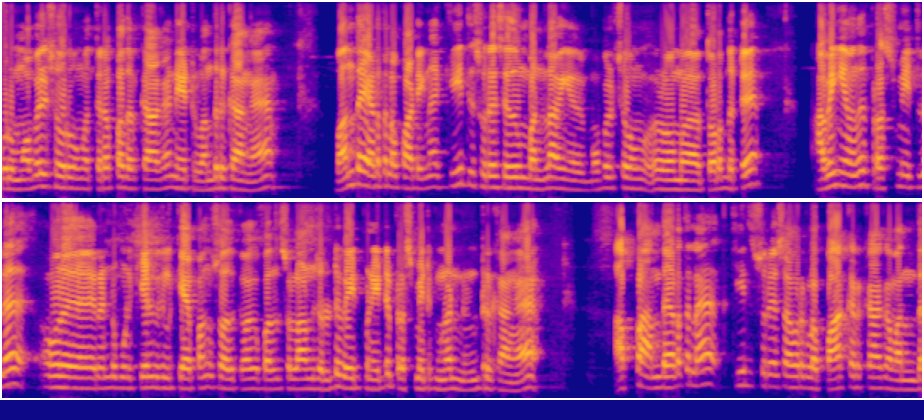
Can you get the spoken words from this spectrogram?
ஒரு மொபைல் ஷோரூமை திறப்பதற்காக நேற்று வந்திருக்காங்க. வந்த இடத்துல பார்த்தீங்கன்னா கீர்த்தி சுரேஷ் எதுவும் பண்ணல. அவங்க மொபைல் ஷோரூமை திறந்துட்டு அவங்க வந்து ப்ரெஸ் மீட்டில் ஒரு ரெண்டு மூணு கேள்விகள் கேட்பாங்க. ஸோ அதுக்காக பதில் சொல்லலாம்னு சொல்லிட்டு வெயிட் பண்ணிட்டு ப்ரெஸ் மீட்டுக்கு முன்னாடி நின்றுருக்காங்க. அப்போ அந்த இடத்துல கீர்த்தி சுரேஷ் அவர்களை பார்க்கறக்காக வந்த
